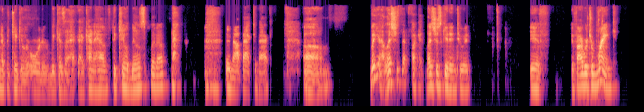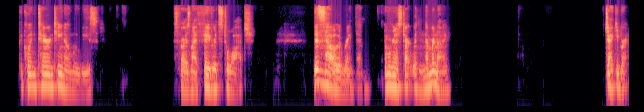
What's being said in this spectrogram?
in a particular order because I I kind of have the Kill Bill split up. They're not back to back. Um, but yeah, let's just fuck it. Let's just get into it. If if I were to rank the Quentin Tarantino movies as far as my favorites to watch, this is how I would rank them. And we're going to start with number nine Jackie Brown.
